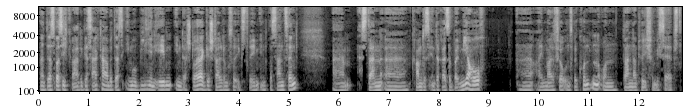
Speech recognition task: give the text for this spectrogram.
Das, was ich gerade gesagt habe, dass Immobilien eben in der Steuergestaltung so extrem interessant sind. Ähm, erst dann äh, kam das Interesse bei mir hoch, äh, einmal für unsere Kunden und dann natürlich für mich selbst.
